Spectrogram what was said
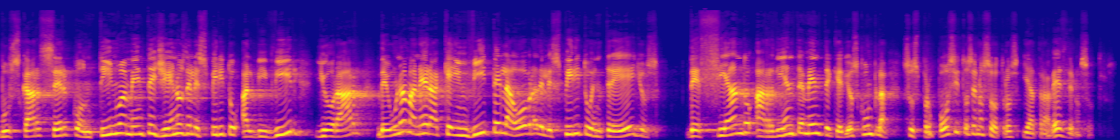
buscar ser continuamente llenos del Espíritu al vivir y orar de una manera que invite la obra del Espíritu entre ellos deseando ardientemente que Dios cumpla sus propósitos en nosotros y a través de nosotros.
